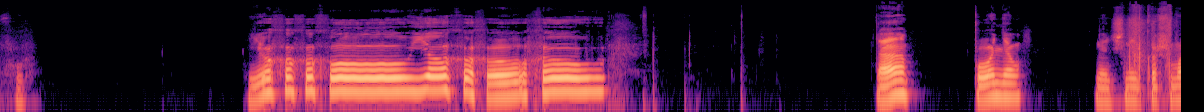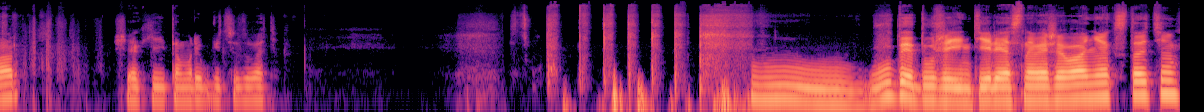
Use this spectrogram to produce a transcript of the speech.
Фу. Йо-хо-хо-хо, йо-хо-хо-хо. А, поняв. Ночний кошмар. Ще як її там рибицю звати. Фу, Буде дуже інтересне виживання, кстати.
